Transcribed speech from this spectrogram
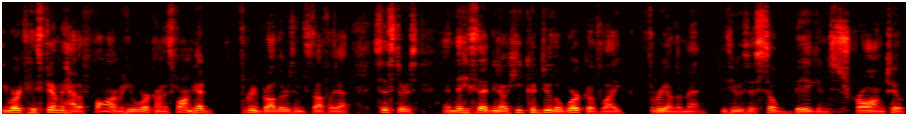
he worked. His family had a farm. He would work on his farm. He had three brothers and stuff like that, sisters. And they said, you know, he could do the work of like three other men because he was just so big and strong too.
